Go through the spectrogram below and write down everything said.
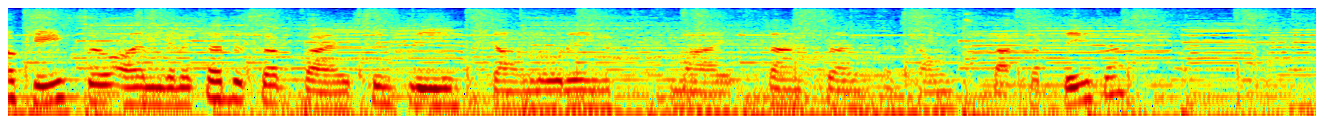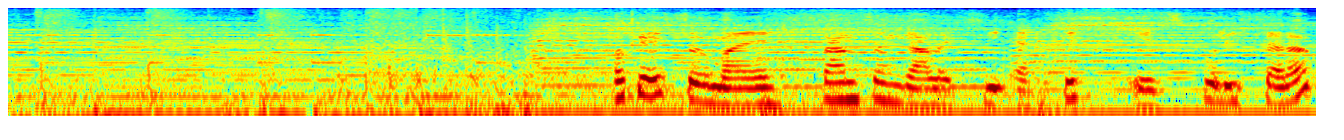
Okay, so I'm to set this up by simply downloading my Samsung account backup data. Okay, so my Samsung Galaxy S6 is fully set up.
